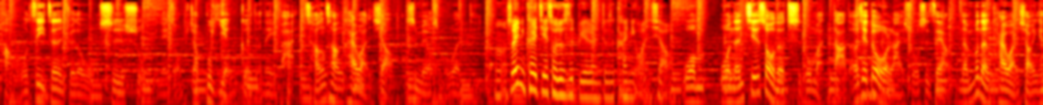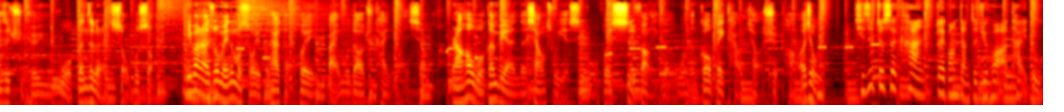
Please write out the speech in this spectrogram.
好，我自己真的觉得我是属于那种比较不严格的那一派，常常开玩笑是没有什么问题的。嗯，所以你可以接受，就是别人就是开你玩笑。我我能接受的尺度蛮大的，而且对我来说是这样，能不能开玩笑应该是取决于我跟这个人熟不熟。一般来说没那么熟，也不太可能会白目到去开你玩笑嘛。然后我跟别人的相处也是，我会释放一个我能够被开玩笑的讯号，而且我。其实就是看对方讲这句话的态度，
